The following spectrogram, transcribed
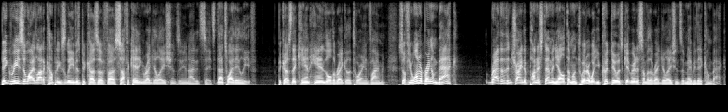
big reason why a lot of companies leave is because of uh, suffocating regulations in the United States. That's why they leave, because they can't handle the regulatory environment. So if you want to bring them back, rather than trying to punish them and yell at them on Twitter, what you could do is get rid of some of the regulations and maybe they come back.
